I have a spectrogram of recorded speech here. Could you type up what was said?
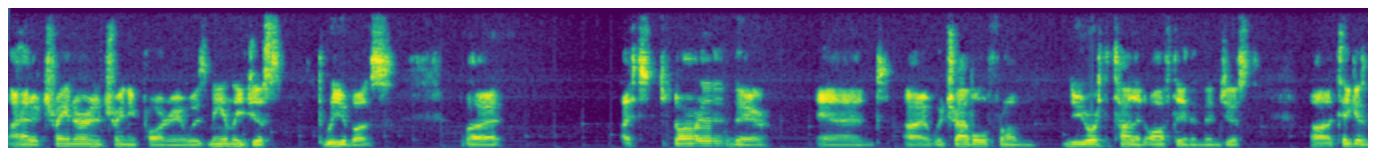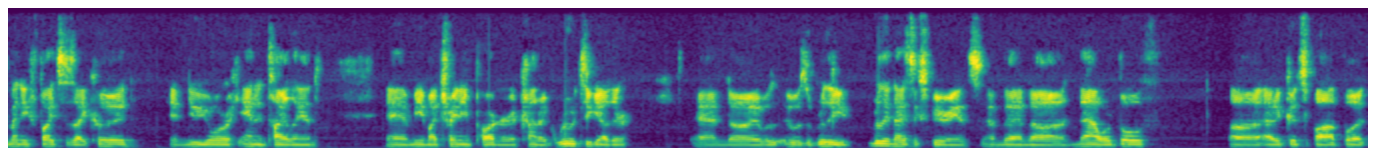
I had a trainer and a training partner. It was mainly just three of us, but I started there, and I would travel from New York to Thailand often, and then just uh, take as many fights as I could in New York and in Thailand. And me and my training partner kind of grew together, and uh, it was it was a really really nice experience. And then uh, now we're both uh, at a good spot, but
